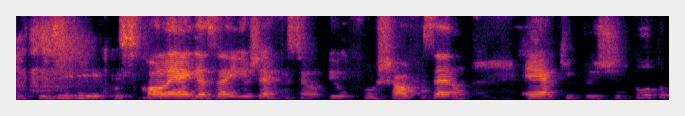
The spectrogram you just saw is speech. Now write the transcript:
inclusive, os colegas aí, o Jefferson e o Funchal, fizeram é, aqui para o Instituto.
